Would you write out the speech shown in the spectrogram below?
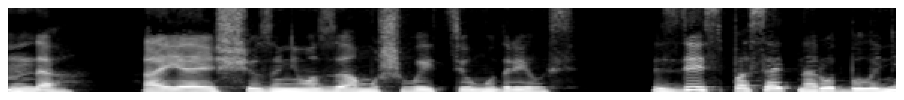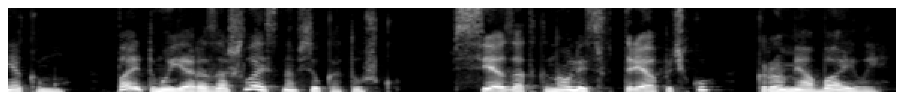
Да, а я еще за него замуж выйти умудрилась. Здесь спасать народ было некому, поэтому я разошлась на всю катушку. Все заткнулись в тряпочку, кроме Абаевой.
